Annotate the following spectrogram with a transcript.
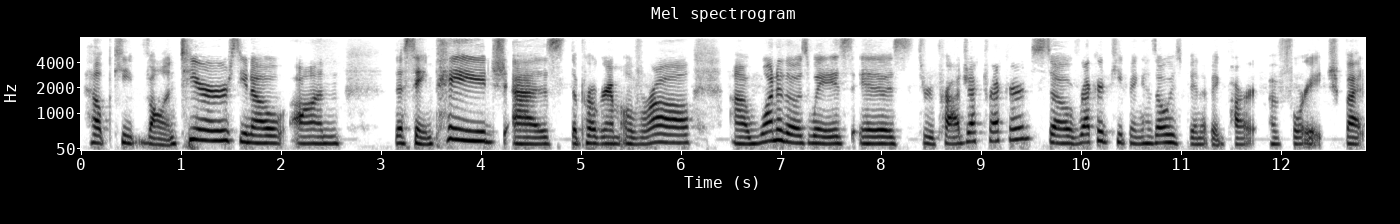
help keep volunteers you know on the same page as the program overall. Uh, one of those ways is through project records. So, record keeping has always been a big part of 4 H, but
